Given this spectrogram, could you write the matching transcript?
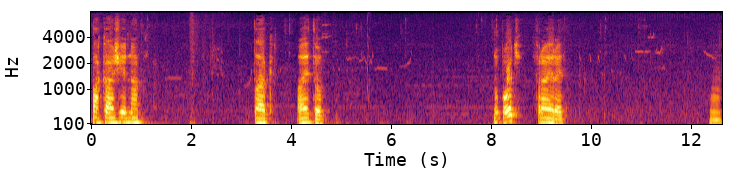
Pakáž jedna. Tak. A je to. No pojď, frajere. No.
